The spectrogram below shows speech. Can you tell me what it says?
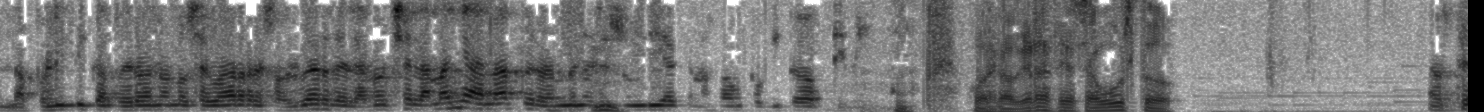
la política peruana no se va a resolver de la noche a la mañana, pero al menos es un día que nos da un poquito de optimismo. Bueno, gracias, Augusto. A ustedes.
